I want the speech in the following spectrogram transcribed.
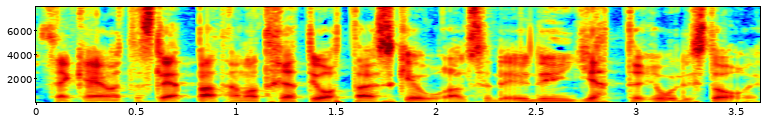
sen kan jag inte släppa att han har 38 skor. Alltså det, det är en jätterolig story.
